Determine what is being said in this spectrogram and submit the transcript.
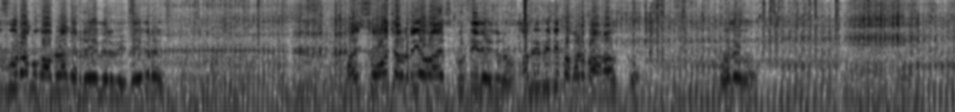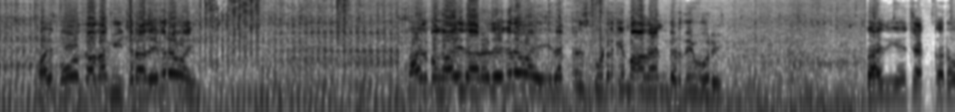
पूरा मुकाबला कर रही है फिर भी, देख रहे हो? भाई सो चल रही है भाई स्कूटी देख लो। अभी भी नहीं पकड़ पा रहा उसको। वो देखो। भाई, बहुत ज़्यादा खींच रहा, देख रहे हो भाई? गाइस भगाई जा रहे, देख रहे भाई? इलेक्ट्रिक स्कूटर की माँ वैन कर दी पूरी। गाइस ये चेक करो,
